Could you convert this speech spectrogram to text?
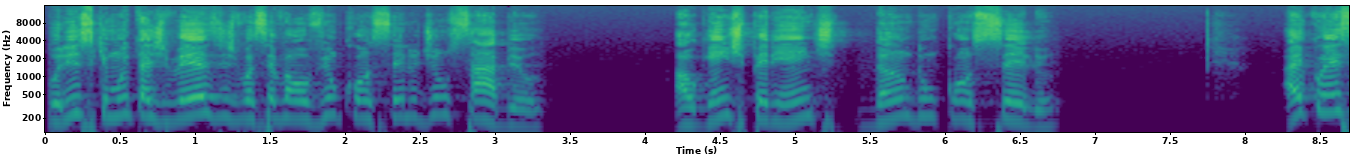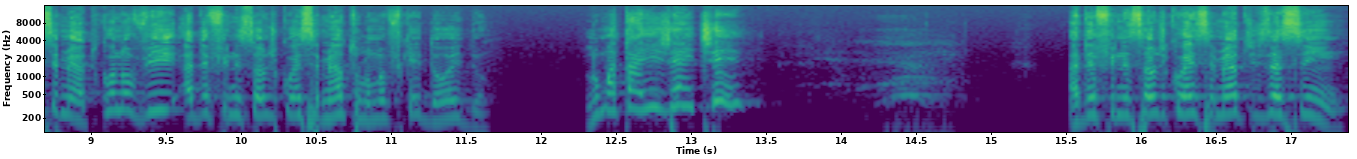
Por isso que muitas vezes você vai ouvir um conselho de um sábio, alguém experiente dando um conselho. Aí conhecimento. Quando eu vi a definição de conhecimento, Luma, eu fiquei doido. Luma está aí, gente. A definição de conhecimento diz assim:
